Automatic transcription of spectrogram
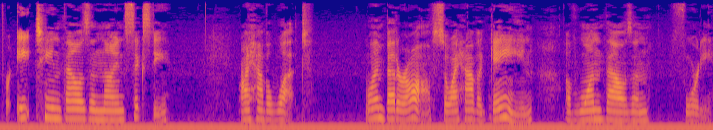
for 18,960, I have a what? Well, I'm better off, so I have a gain of 1,040.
